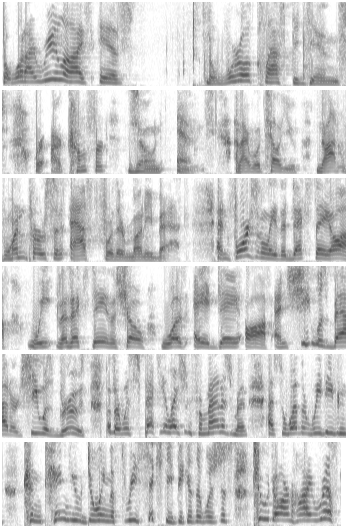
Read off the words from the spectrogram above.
But what I realized is the world class begins where our comfort zone ends. And I will tell you, not one person asked for their money back. And fortunately, the next day off, we, the next day of the show was a day off and she was battered. She was bruised, but there was speculation from management as to whether we'd even continue doing the 360 because it was just too darn high risk.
